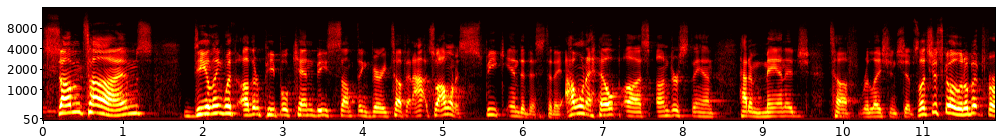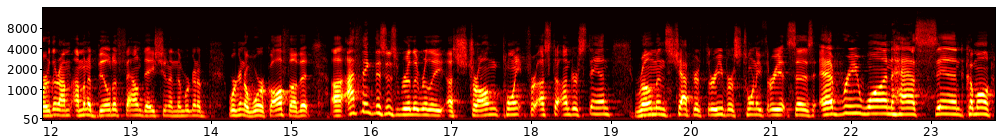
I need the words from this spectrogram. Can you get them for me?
Sometimes dealing with other people can be something very tough. And I, so I want to speak into this today. I want to help us understand how to manage tough relationships. Let's just go a little bit further. I'm, I'm going to build a foundation and then we're going to, we're going to work off of it. Uh, I think this is really, really a strong point for us to understand. Romans chapter 3, verse 23, it says, Everyone has sinned. Come on,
